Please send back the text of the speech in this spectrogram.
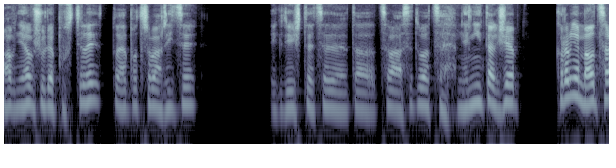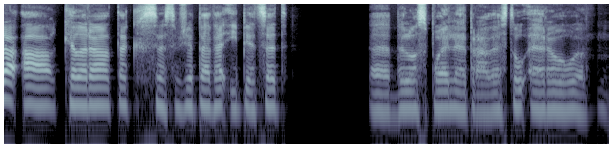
hlavně ho všude pustili, to je potřeba říci, i když teď se ta celá situace mění. Takže kromě Melcera a Kellera, tak si myslím, že PVI 500 eh, bylo spojené právě s tou érou eh,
